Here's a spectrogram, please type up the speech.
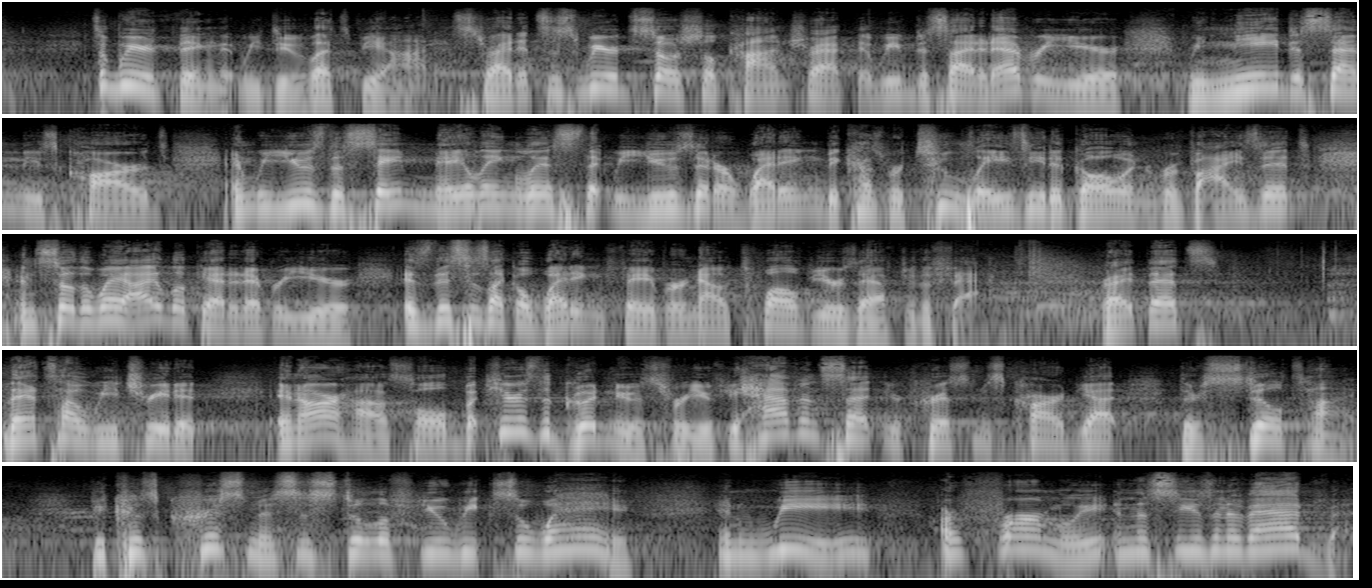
It's a weird thing that we do, let's be honest, right? It's this weird social contract that we've decided every year we need to send these cards, and we use the same mailing list that we used at our wedding because we're too lazy to go and revise it. And so the way I look at it every year is this is like a wedding favor now 12 years after the fact, right? That's, that's how we treat it in our household. But here's the good news for you if you haven't sent your Christmas card yet, there's still time because Christmas is still a few weeks away and we are firmly in the season of Advent,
